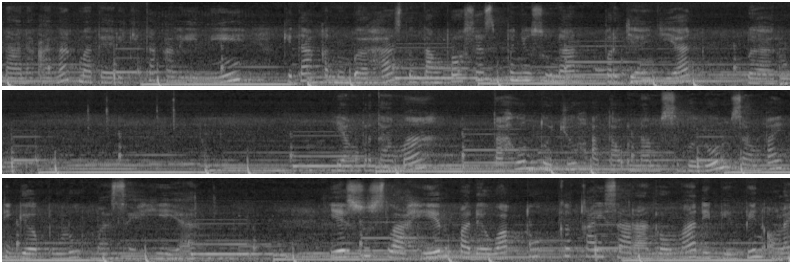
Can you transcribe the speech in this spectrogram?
Nah anak-anak materi kita kali ini kita akan membahas tentang proses penyusunan perjanjian baru. Yang pertama tahun 7 atau 6 sebelum sampai 30 Masehi ya. Yesus lahir pada waktu kekaisaran Roma dipimpin oleh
